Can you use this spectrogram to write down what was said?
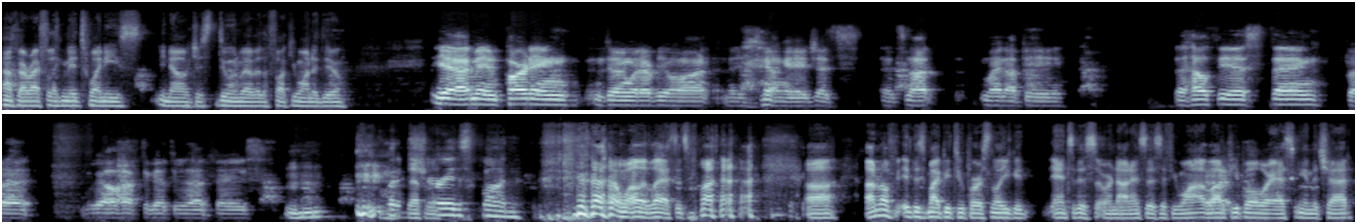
Sounds about right for like mid twenties. You know, just doing whatever the fuck you want to do. Yeah, I mean, partying and doing whatever you want at a young age. It's it's not might not be the healthiest thing, but we all have to go through that phase. hmm but it sure is fun While it lasts, it's fun. uh, I don't know if, if this might be too personal. You could answer this or not answer this if you want. A lot of people are asking in the chat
